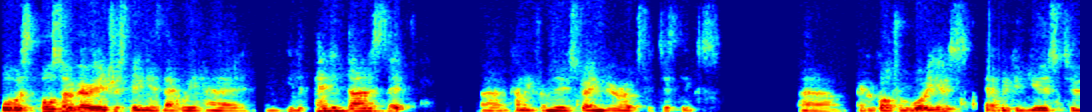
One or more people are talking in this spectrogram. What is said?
What was also very interesting is that we had an independent data set uh, coming from the Australian Bureau of Statistics uh, agricultural water use that we could use to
